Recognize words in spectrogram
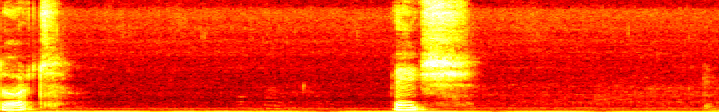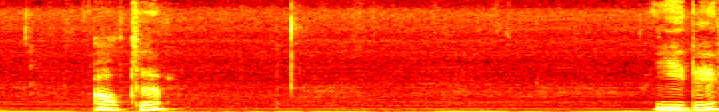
4 5 6 7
